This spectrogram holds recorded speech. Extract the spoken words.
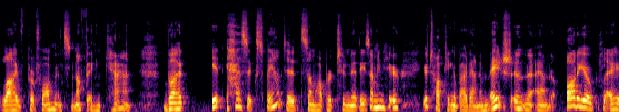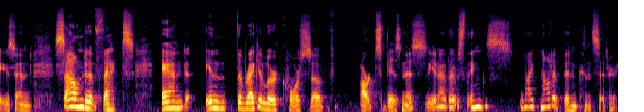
live performance. Nothing can. But it has expanded some opportunities. I mean, here you're talking about animation and audio plays and sound effects. And in the regular course of arts business, you know, those things might not have been considered.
